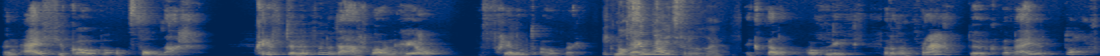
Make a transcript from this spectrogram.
een ijsje kopen op zondag. Christenen zullen daar gewoon heel verschillend over. Ik mocht het nooit vroeger. Ik zelf ook niet. Maar dat is een vraagstuk waarbij je toch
